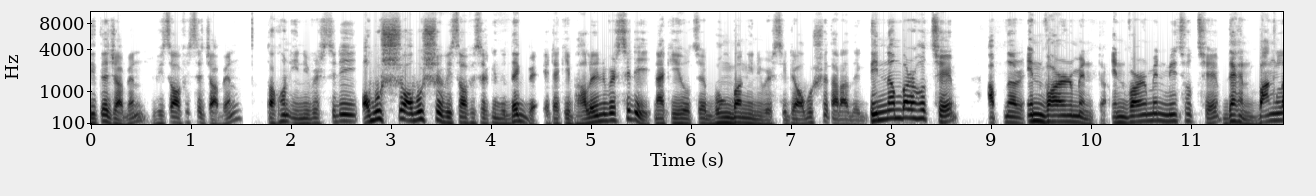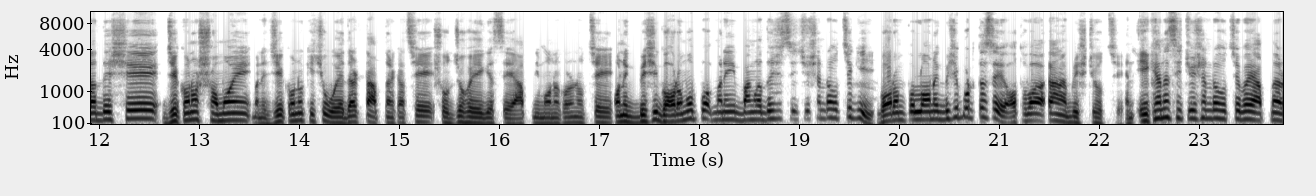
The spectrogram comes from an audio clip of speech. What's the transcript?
দিতে যাবেন ভিসা অফিসে যাবেন, তখন ইউনিভার্সিটি অবশ্যই অবশ্যই ভিসা অফিসার কিন্তু দেখবে, এটা কি ভালো ইউনিভার্সিটি নাকি হচ্ছে বুংবাং ইউনিভার্সিটি অবশ্যই তারা দেখবে। তিন নাম্বার হচ্ছে আপনার এনভায়রনমেন্টটা এনভায়রনমেন্ট মিস হচ্ছে, দেখেন, বাংলাদেশে যে কোনো সময় মানে যে কোনো কিছু ওয়েদারটা আপনার কাছে সহ্য হয়ে গেছে, আপনি মনে করেন হচ্ছে অনেক বেশি গরমও মানে বাংলাদেশের সিচুয়েশনটা হচ্ছে কি, গরম পড়লে অনেক বেশি পড়তেছে অথবা টানা বৃষ্টি হচ্ছে। এখানে সিচুয়েশনটা হচ্ছে ভাই আপনার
